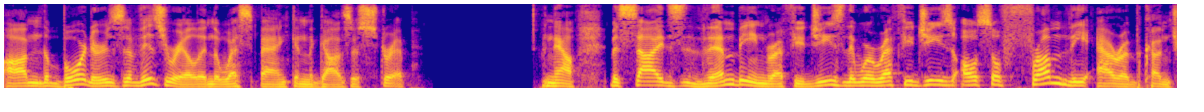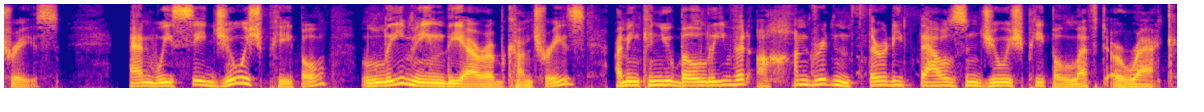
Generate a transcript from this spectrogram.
on the borders of Israel in the West Bank and the Gaza Strip. Now, besides them being refugees, there were refugees also from the Arab countries. And we see Jewish people leaving the Arab countries. I mean, can you believe it? 130,000 Jewish people left Iraq,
